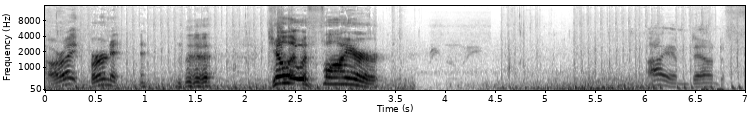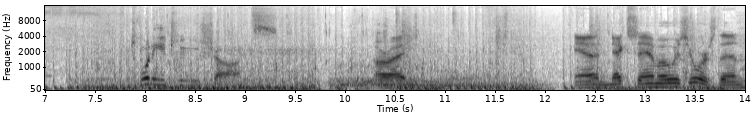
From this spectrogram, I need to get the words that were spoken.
All right, burn it. kill it with fire. I am down to 22 shots. All right. And next ammo is yours then.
